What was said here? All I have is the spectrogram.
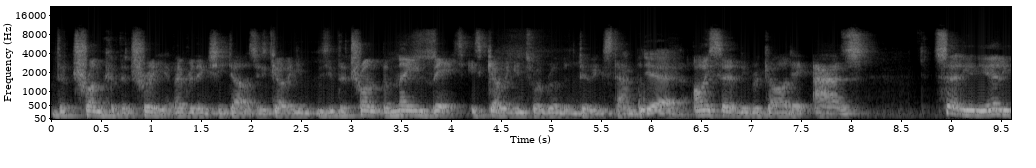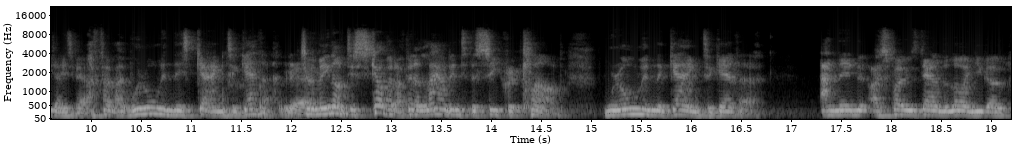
the trunk of the tree of everything she does is going in the trunk. The main bit is going into a room and doing stand up. Yeah, I certainly regard it as certainly in the early days of it, I felt like we're all in this gang together. Yeah. Do you know what I mean? I've discovered I've been allowed into the secret club. We're all in the gang together. And then I suppose down the line you go,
